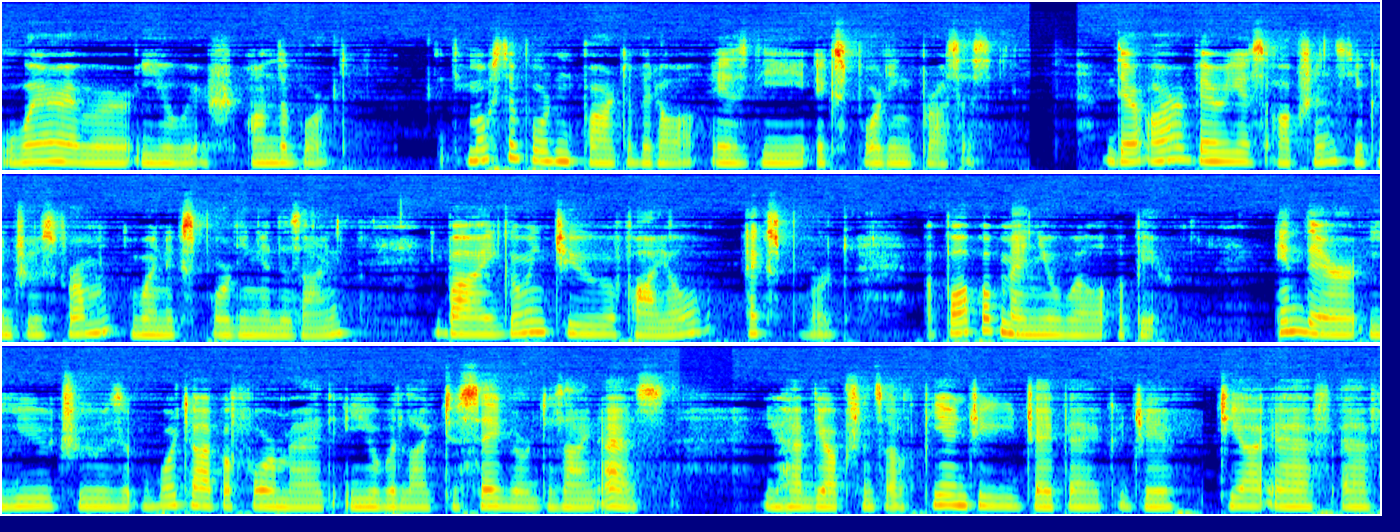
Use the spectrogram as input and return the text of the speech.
wherever you wish on the board. The most important part of it all is the exporting process. There are various options you can choose from when exporting a design. By going to File, Export, a pop-up menu will appear. In there, you choose what type of format you would like to save your design as. You have the options of PNG, JPEG, GIF, TIFF,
